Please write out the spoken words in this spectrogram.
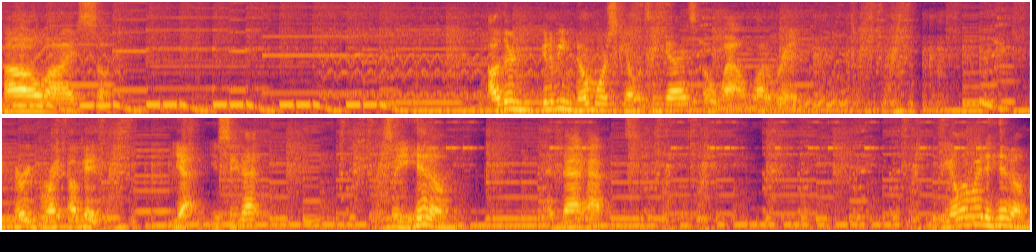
Oh, I suck. Are there gonna be no more skeleton guys? Oh wow, a lot of red. Very bright. Okay. Yeah, you see that? So you hit him, and that happens. The only way to hit him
